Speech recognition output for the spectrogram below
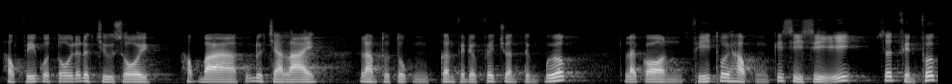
học phí của tôi đã được trừ rồi, học bà cũng được trả lại. Làm thủ tục cần phải được phê chuẩn từng bước, lại còn phí thôi học cái gì gì rất phiền phức.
